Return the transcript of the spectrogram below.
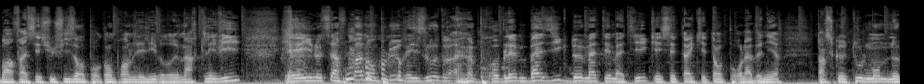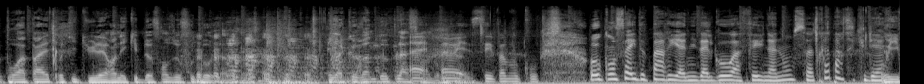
Bon, enfin, c'est suffisant pour comprendre les livres de Marc Lévy. Et ils ne savent pas non plus résoudre un problème basique de mathématiques. Et c'est inquiétant pour l'avenir parce que tout le monde ne pourra pas être titulaire en équipe de France de football. Il n'y a que 22 places. Ouais, hein, ouais, c'est pas beaucoup. Au Conseil de Paris, Anne Hidalgo a fait une annonce très particulière. Oui, il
